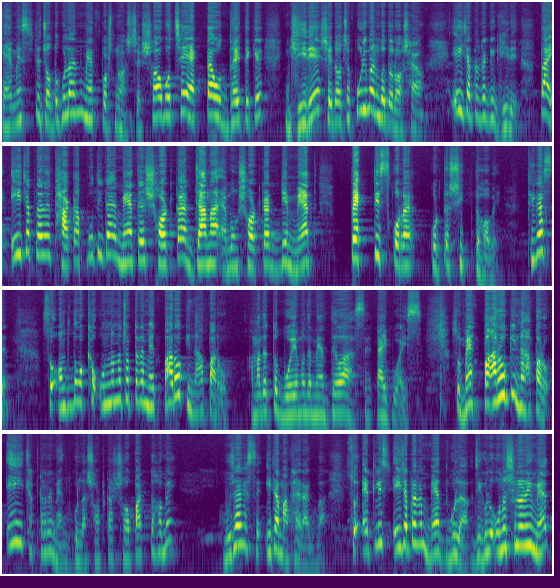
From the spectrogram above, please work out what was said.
কেমিস্ট্রিতে যতগুলো আমি ম্যাথ প্রশ্ন আসছে, সব হচ্ছে একটা অধ্যায় থেকে ঘিরে সেটা হচ্ছে পরিমাণগত রসায়ন। এই চ্যাপ্টারটাকে ঘিরে। তাই এই চ্যাপ্টারে থাকা প্রতিটা ম্যাথের শর্টকাট জানা এবং শর্টকাট দিয়ে ম্যাথ প্র্যাকটিস করা, করতে শিখতে হবে। ঠিক আছে? সো অন্ততপক্ষে অন্যান্য চ্যাপ্টারে ম্যাথ পারো কি না পারো? আমাদের তো বইয়ের মধ্যে ম্যাথ দেওয়া আছে টাইপ ওয়াইজ সো ম্যাথ পারো কি না পারো, এই চ্যাপ্টারের ম্যাথগুলো শর্টকাট সব পারতে হবে, বুঝা গেছে, এটা মাথায় রাখবা। সো অ্যাটলিস্ট এই চ্যাপ্টারের ম্যাথগুলা যেগুলো অনুশীলনী ম্যাথ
